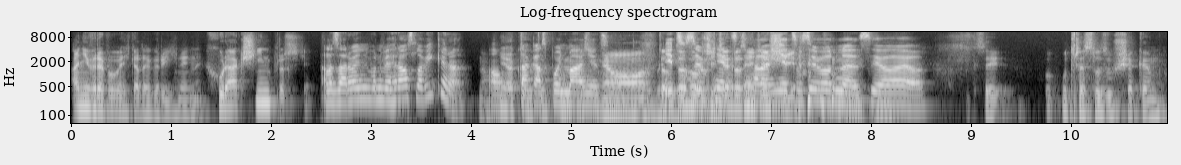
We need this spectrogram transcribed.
Ani v repových kategoriích není. Chudák Šín prostě. Ale zároveň on vyhrál Slavíky, ne? No. No, Jako tak to- aspoň má něco. Jo, To- něco toho si, určitě něco, hrozně hele, něco si odnes, jo, jo. Tak si utřesl zušekem.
